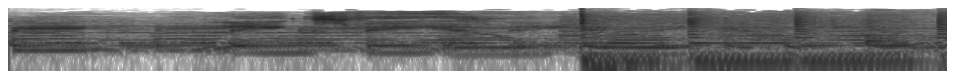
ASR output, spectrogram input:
feelings for you.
